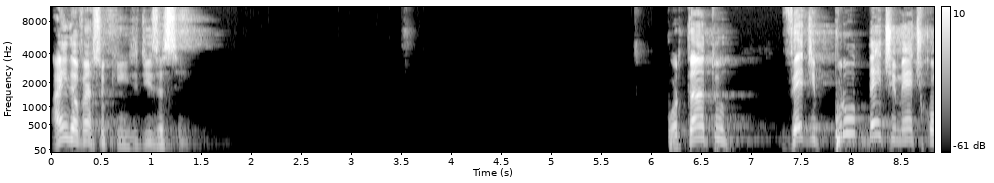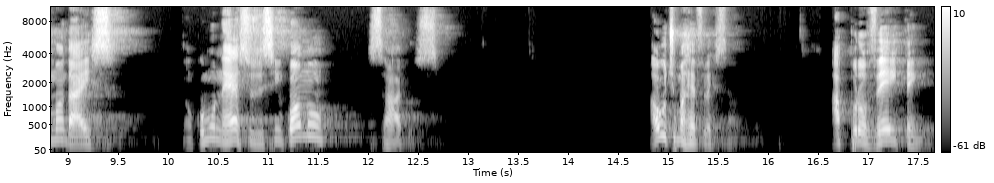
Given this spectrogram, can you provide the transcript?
Ainda o verso 15 diz assim: Portanto, vede prudentemente como andais, não como necios, e sim como sábios. A última reflexão. Aproveitem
